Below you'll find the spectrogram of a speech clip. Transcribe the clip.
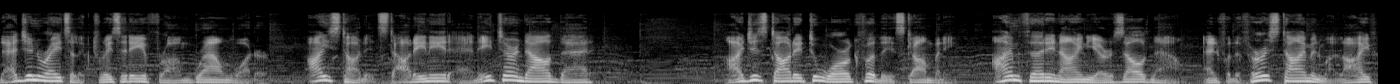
that generates electricity from groundwater. I started studying it and it turned out that I just started to work for this company. I'm 39 years old now and for the first time in my life,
